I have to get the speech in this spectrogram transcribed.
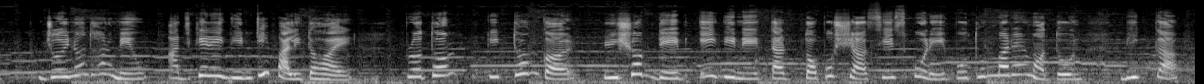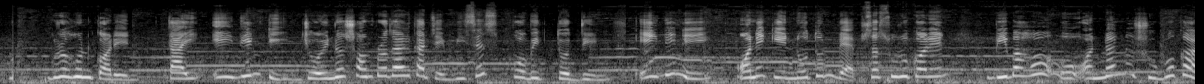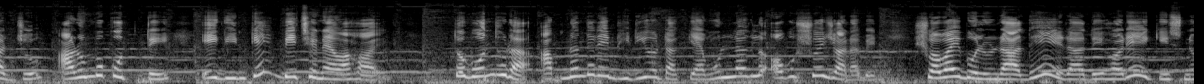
জৈন ধর্মেও আজকের এই দিনটি পালিত হয়। প্রথম তীর্থঙ্কর ঋষভদেব এই দিনে তার তপস্যা শেষ করে প্রথমবারের মতন ভিক্ষা গ্রহণ করেন। তাই এই দিনটি জৈন সম্প্রদায়ের কাছে বিশেষ পবিত্র দিন। এই দিনে অনেকে নতুন ব্যবসা শুরু করেন, বিবাহ ও অন্যান্য শুভ কার্য আরম্ভ করতে এই দিনকে বেছে নেওয়া হয়। তো বন্ধুরা, আপনাদের এই ভিডিওটা কেমন লাগল অবশ্যই জানাবেন। সবাই বলুন, রাধে রাধে হরে কৃষ্ণ।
